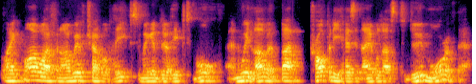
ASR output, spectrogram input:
Like my wife and I, we've traveled heaps and we're going to do heaps more and we love it. But property has enabled us to do more of that.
